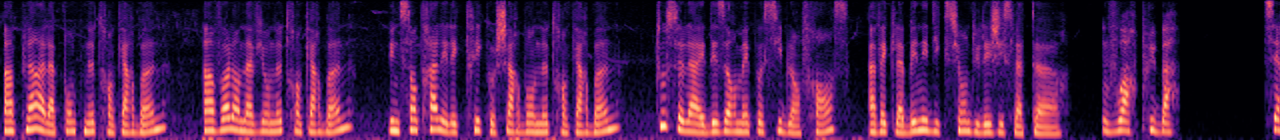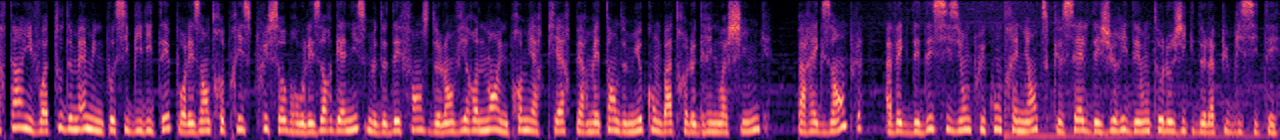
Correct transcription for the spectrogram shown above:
Un plein à la pompe neutre en carbone Un vol en avion neutre en carbone Une centrale électrique au charbon neutre en carbone tout cela est désormais possible en France, avec la bénédiction du législateur. Voire plus bas. Certains y voient tout de même une possibilité pour les entreprises plus sobres ou les organismes de défense de l'environnement une première pierre permettant de mieux combattre le greenwashing, par exemple, avec des décisions plus contraignantes que celles des jurys déontologiques de la publicité.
